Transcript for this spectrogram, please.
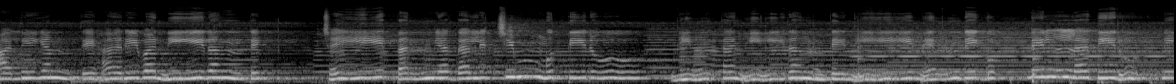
ಅಲೆಯಂತೆ ಹರಿವ ನೀರಂತೆ ಚೈತನ್ಯದಲ್ಲಿ ಚಿಮ್ಮುತ್ತಿರು ನಿಂತ ನೀರಂತೆ ನೀನೆಂದಿಗೂ ನಿಲ್ಲದಿರು ನೀ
